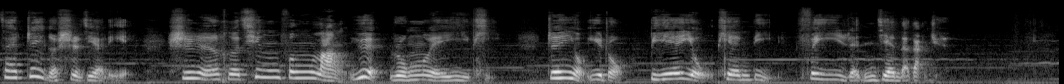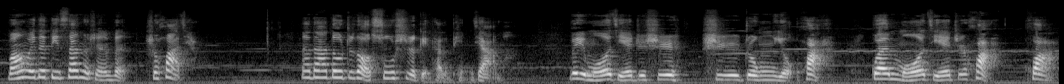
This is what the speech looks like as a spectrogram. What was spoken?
在这个世界里，诗人和清风朗月融为一体，真有一种别有天地非人间的感觉。王维的第三个身份是画家，那大家都知道苏轼给他的评价嘛：“为摩诘之诗，诗中有画；观摩诘之画，画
